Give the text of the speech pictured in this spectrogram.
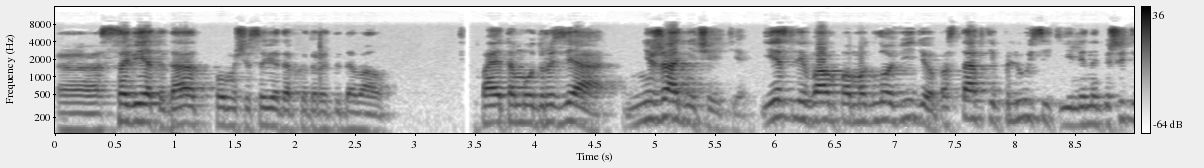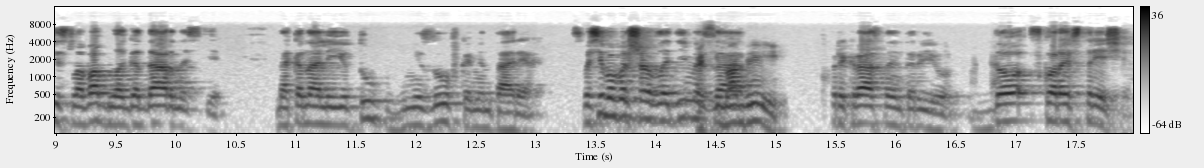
э, совета, да, с помощью советов, которые ты давал. Поэтому, друзья, не жадничайте. Если вам помогло видео, поставьте плюсики или напишите слова благодарности на канале YouTube внизу в комментариях. Спасибо большое, Владимир, Спасибо, за Андрей. прекрасное интервью. До скорой встречи.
